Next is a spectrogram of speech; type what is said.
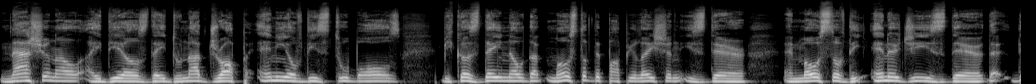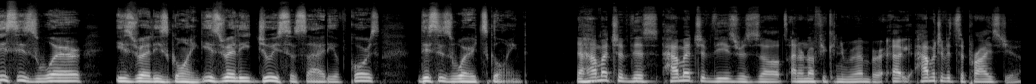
national ideals. They do not drop any of these two balls because they know that most of the population is there and most of the energy is there. That this is where Israel is going. Israeli Jewish society, of course, this is where it's going. Now, how much of this, how much of these results, I don't know if you can remember, uh, how much of it surprised you?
